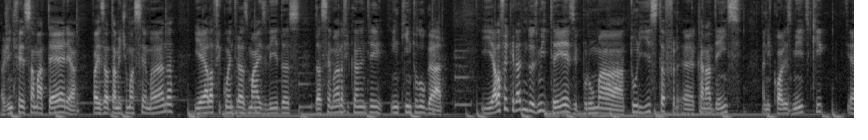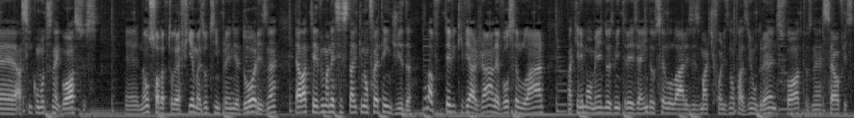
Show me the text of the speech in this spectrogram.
A gente fez essa matéria faz exatamente uma semana e ela ficou entre as mais lidas da semana, ficando entre, em quinto lugar. E ela foi criada em 2013 por uma turista eh, canadense, a Nicole Smith, que, eh, assim como outros negócios, eh, não só da fotografia, mas outros empreendedores, né, ela teve uma necessidade que não foi atendida. Ela teve que viajar, levou o celular. Naquele momento, em 2013, ainda os celulares e smartphones não faziam grandes fotos, né, selfies.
